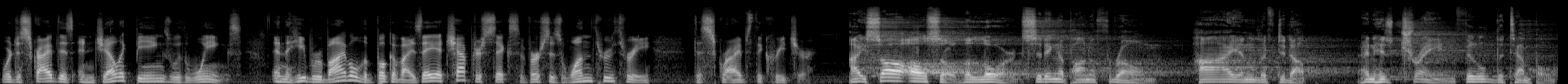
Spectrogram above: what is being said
were described as angelic beings with wings. In the Hebrew Bible, the book of Isaiah, chapter 6, verses 1 through 3, describes the creature. I saw also the Lord sitting upon a throne, high and lifted up, and his train filled the temple.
